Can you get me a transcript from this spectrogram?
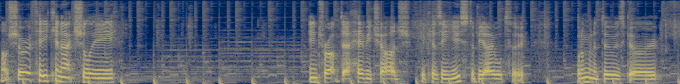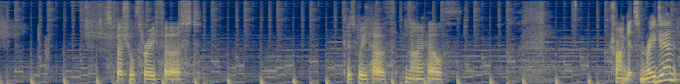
Not sure if he can actually interrupt our heavy charge because he used to be able to. What I'm going to do is go special 3 first because we have no health. Try and get some regen.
